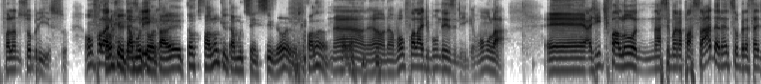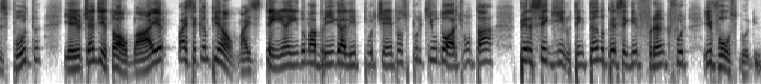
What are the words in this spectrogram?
falando sobre isso. Vamos falar falando de que ele tá muito, tá, falando que ele tá muito sensível hoje, tô falando. Não, não, não. Vamos falar de Bundesliga. Vamos lá. É, a gente falou na semana passada né, sobre essa disputa, e aí eu tinha dito: ó, o Bayern vai ser campeão, mas tem ainda uma briga ali por Champions, porque o Dortmund está perseguindo, tentando perseguir Frankfurt e Wolfsburg.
